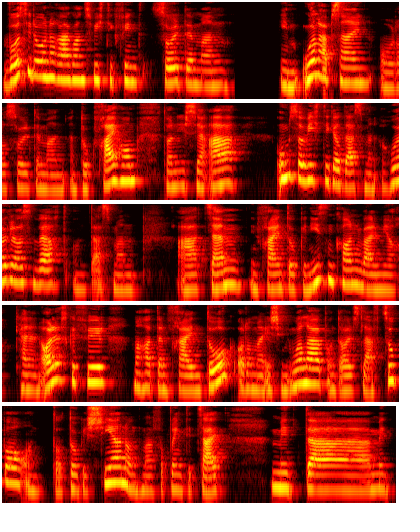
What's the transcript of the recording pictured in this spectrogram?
Was ich da noch auch ganz wichtig finde, sollte man im Urlaub sein oder sollte man einen Tag frei haben, dann ist ja auch umso wichtiger, dass man Ruhe gelassen wird und dass man auch zusammen den freien Tag genießen kann, weil wir kennen alles Gefühl, man hat einen freien Tag oder man ist in Urlaub und alles läuft super und der Tag ist schön und man verbringt die Zeit mit, äh, mit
